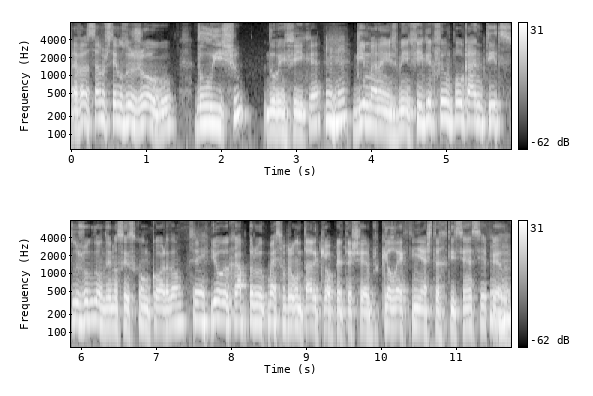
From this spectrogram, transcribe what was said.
Avançamos, temos o jogo do lixo do Benfica, Uhum. Guimarães-Benfica, que foi um pouco a antítese do jogo de ontem. Não sei se concordam. Sim. E eu acabo por, começo a perguntar aqui ao Teixeira, porque ele é que tinha esta reticência. Pedro, Uhum.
